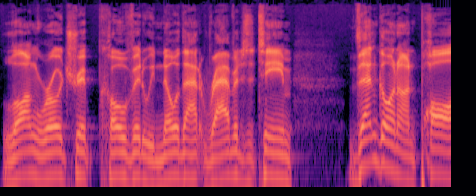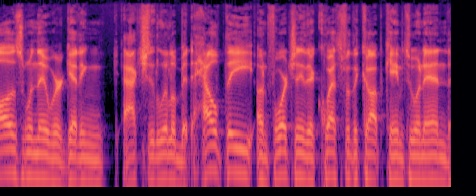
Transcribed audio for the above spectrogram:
long road trip, COVID. We know that ravaged the team. Then going on pause when they were getting actually a little bit healthy. Unfortunately, their quest for the Cup came to an end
